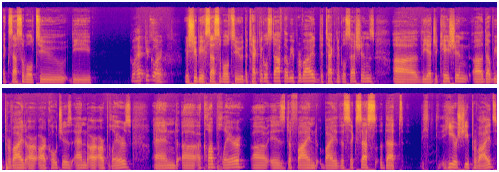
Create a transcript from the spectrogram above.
accessible to the Go ahead, keep going. It should be accessible to the technical staff that we provide, the technical sessions, uh, the education uh, that we provide our, our coaches and our, our players. And uh, a club player uh, is defined by the success that he or she provides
